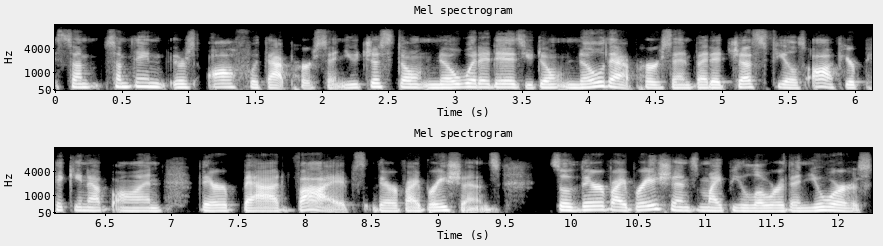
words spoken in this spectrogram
some something there's off with that person. You just don't know what it is. You don't know that person, but it just feels off. You're picking up on their bad vibes, their vibrations. So their vibrations might be lower than yours.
